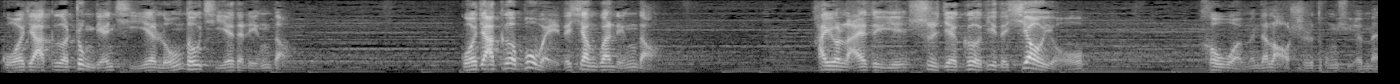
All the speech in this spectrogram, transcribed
国家各重点企业、龙头企业的领导，国家各部委的相关领导。还有来自于世界各地的校友和我们的老师同学们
